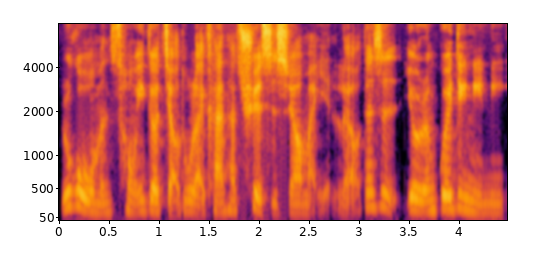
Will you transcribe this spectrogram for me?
如果我们从一个角度来看，他确实是要买颜料，但是有人规定你你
